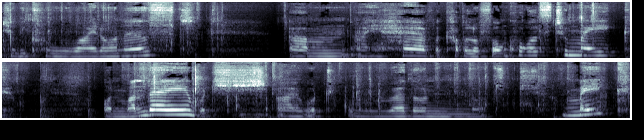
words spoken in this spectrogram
to be quite honest, um, I have a couple of phone calls to make on Monday, which I would rather not make.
